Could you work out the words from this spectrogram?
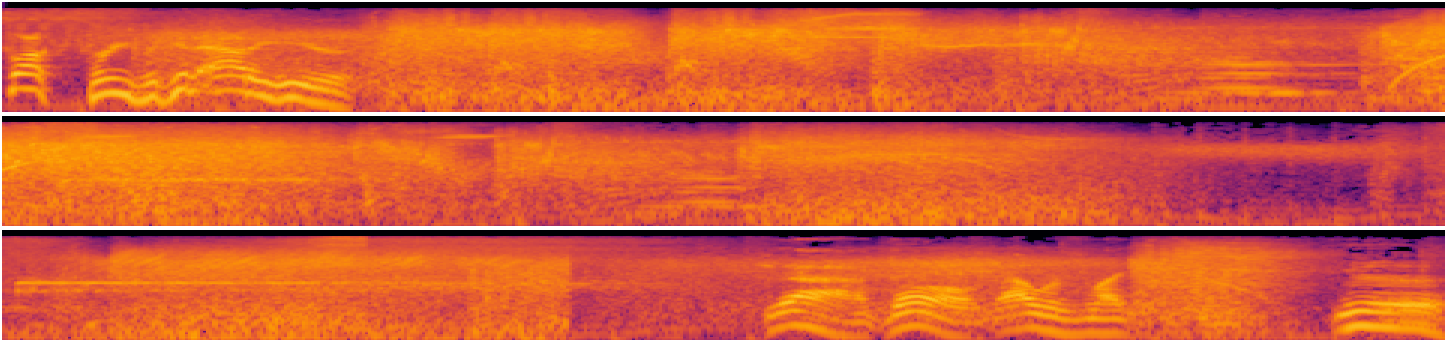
Fuck, Frieza, get out of here! Yeah, dog, that was like, yeah.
